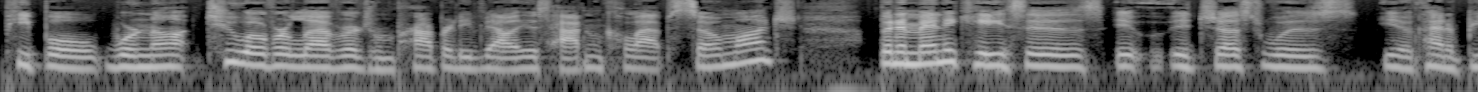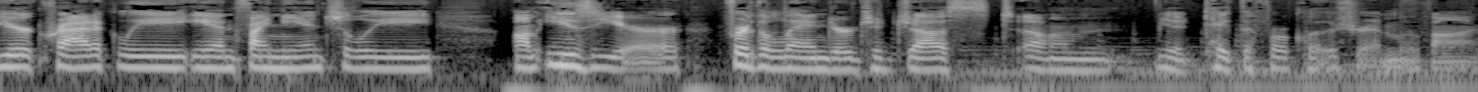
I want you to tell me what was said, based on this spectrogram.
people were not too over leveraged when property values hadn't collapsed so much. But in many cases, it, it just was, you know, kind of bureaucratically and financially um, easier for the lender to just, um, you know, take the foreclosure and move on.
